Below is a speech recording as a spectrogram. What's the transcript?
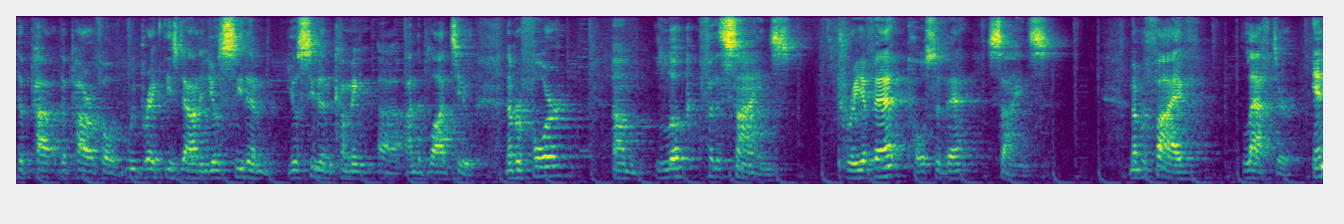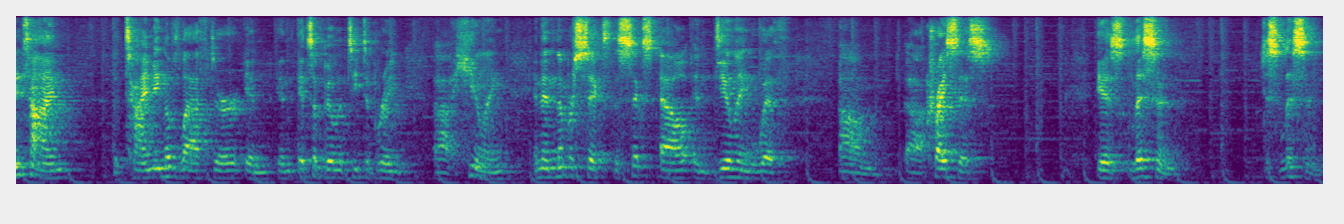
the, power, the power of hope. We break these down and you'll see them, you'll see them coming uh, on the blog too. Number four, um, look for the signs. Pre-event, post-event signs. Number five, laughter. In time, the timing of laughter and, in its ability to bring uh, healing. And then number six, the six L in dealing with um, uh, crisis is listen. Just listen.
